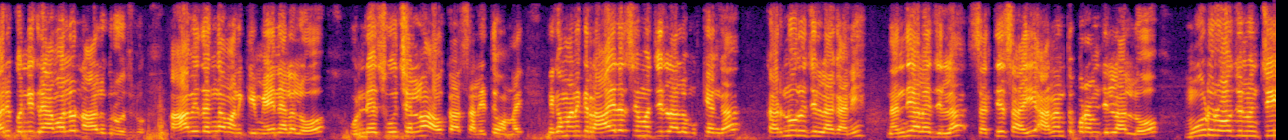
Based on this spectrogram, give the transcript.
మరి కొన్ని గ్రామాల్లో నాలుగు రోజులు. ఆ విధంగా మనకి మే నెలలో ఉండే సూచనలు అవకాశాలు అయితే ఉన్నాయి. ఇక మనకి రాయలసీమ జిల్లాలో ముఖ్యంగా కర్నూలు జిల్లా కానీ నంద్యాల జిల్లా సత్యసాయి అనంతపురం జిల్లాల్లో మూడు రోజుల నుంచి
